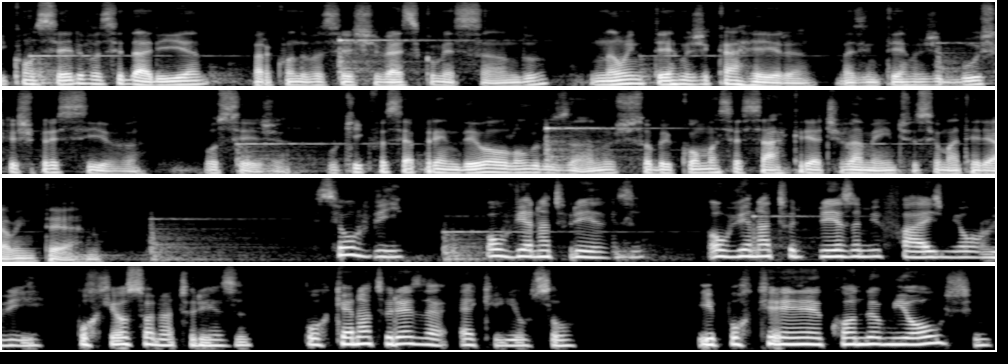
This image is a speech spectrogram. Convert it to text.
Que conselho você daria para quando você estivesse começando, não em termos de carreira, mas em termos de busca expressiva? Ou seja, o que você aprendeu ao longo dos anos sobre como acessar criativamente o seu material interno? Se ouvir, ouvir a natureza. Ouvir a natureza me faz me ouvir, porque eu sou natureza. Porque a natureza é quem eu sou. E porque quando eu me ouço,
